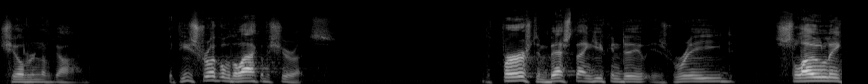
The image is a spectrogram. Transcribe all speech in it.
children of God. If you struggle with a lack of assurance, the first and best thing you can do is read slowly,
